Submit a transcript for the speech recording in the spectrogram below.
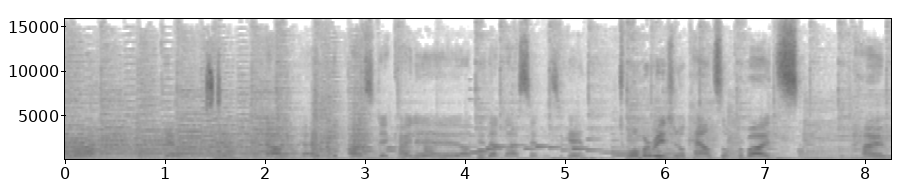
Alright? Yeah, oh, over the past decade. Yeah, I'll do that last sentence again. Toowoomba Regional Council provides home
